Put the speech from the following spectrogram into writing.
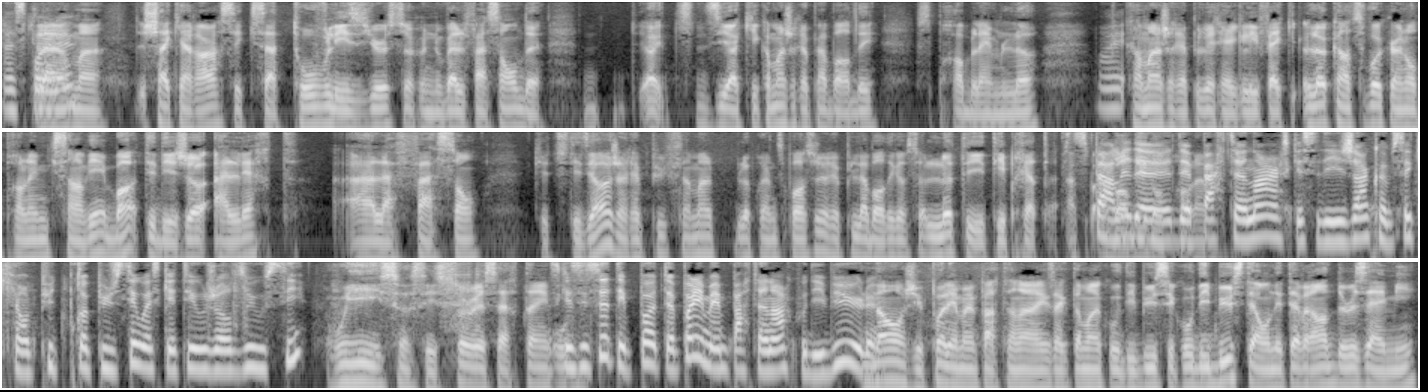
À ce point-là. Clairement. Chaque erreur, c'est que ça t'ouvre les yeux sur une nouvelle façon de. euh, Tu te dis, OK, comment j'aurais pu aborder ce problème-là? Ouais. Comment j'aurais pu le régler? Fait que là, quand tu vois qu'il y a un autre problème qui s'en vient, bah, t'es déjà alerte à la façon que tu t'es dit, ah, j'aurais pu finalement, le problème du passé, j'aurais pu l'aborder comme ça. Là, t'es es prête à Tu parlais de, de partenaires. Est-ce que c'est des gens comme ça qui ont pu te propulser où est-ce que tu es aujourd'hui aussi? Oui, ça, c'est sûr et certain. Parce que c'est ça, t'es pas, t'as pas les mêmes partenaires qu'au début, là. Non, j'ai pas les mêmes partenaires exactement qu'au début. C'est qu'au début, c'était, on était vraiment deux amis.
